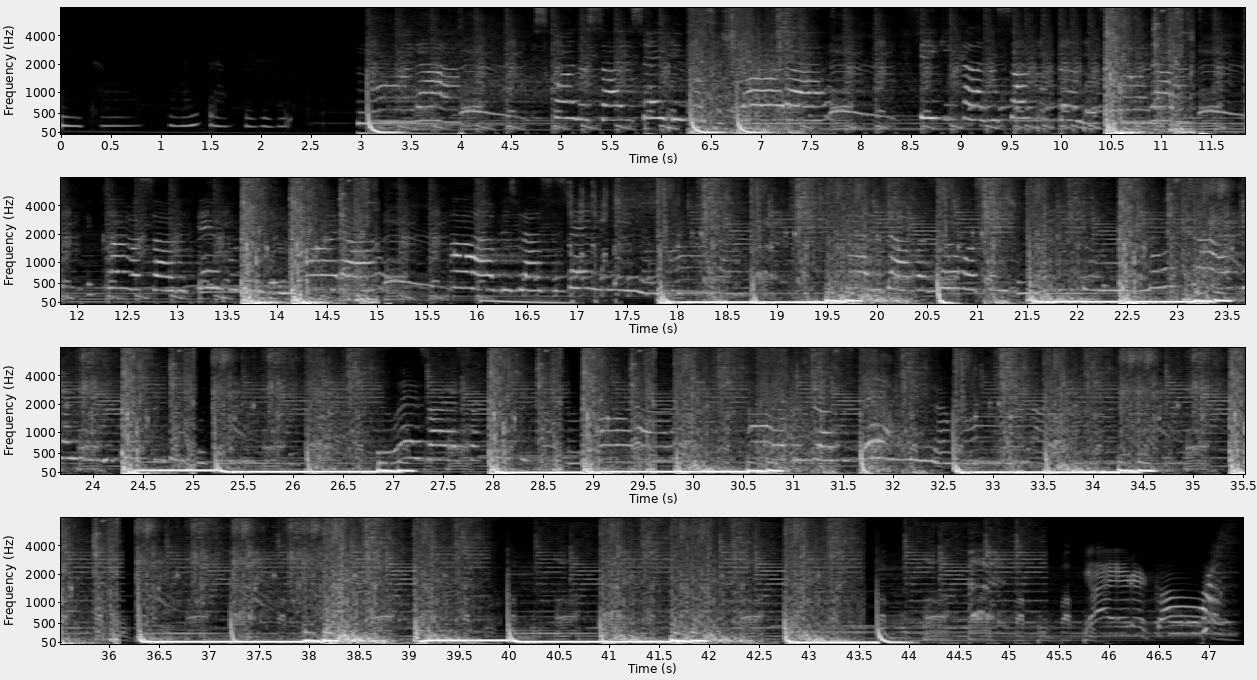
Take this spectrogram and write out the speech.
Então, o mais brabo das edites. Mora, mas quando eu saio sei que você chora. Fica em casa só contando as horas. Reclama só do tempo que demora. Abre os braços, vem menina. up. Yeah, it is go!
